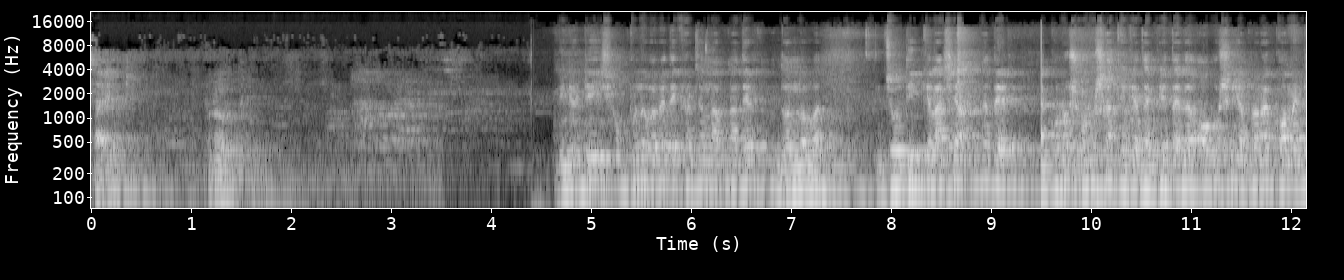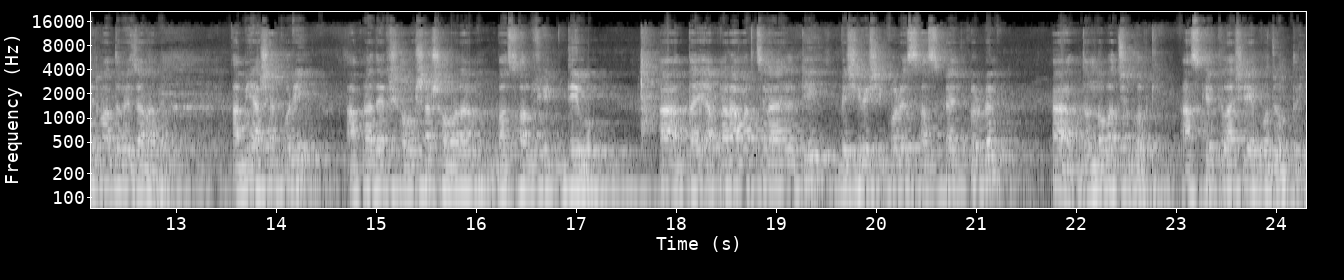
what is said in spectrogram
সাইড প্রুফ ভিডিওটি সম্পূর্ণভাবে দেখার জন্য আপনাদের ধন্যবাদ। যদি ক্লাসে আপনাদের কোনো সমস্যা থেকে থাকে, তাহলে অবশ্যই আপনারা কমেন্টের মাধ্যমে জানাবেন। আমি আশা করি আপনাদের সমস্যা সমাধান বা সলফিট দেব। হ্যাঁ তাই আপনারা আমার চ্যানেলটি বেশি বেশি করে সাবস্ক্রাইব করবেন। হ্যাঁ ধন্যবাদ সকলকে। আজকের ক্লাসে এ পর্যন্তই।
